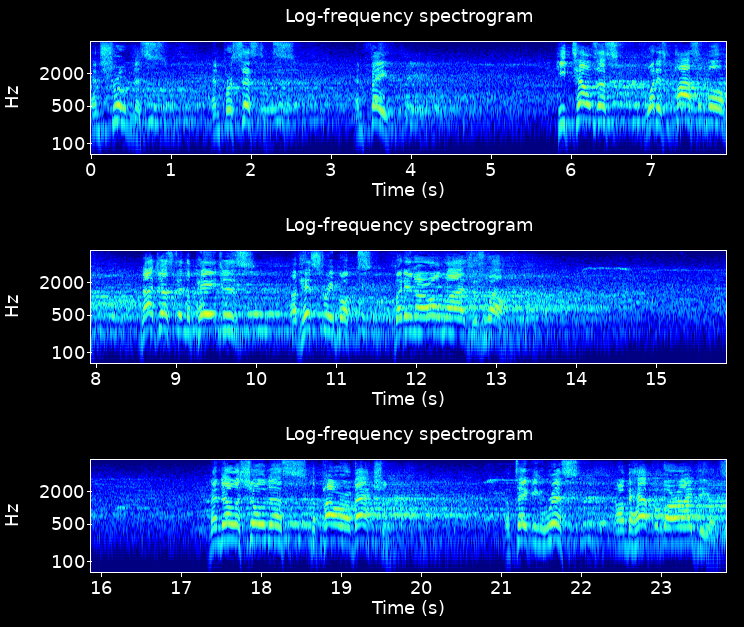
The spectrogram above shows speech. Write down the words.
and shrewdness and persistence and faith. He tells us what is possible, not just in the pages of history books, but in our own lives as well. Mandela showed us the power of action, of taking risks on behalf of our ideals.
